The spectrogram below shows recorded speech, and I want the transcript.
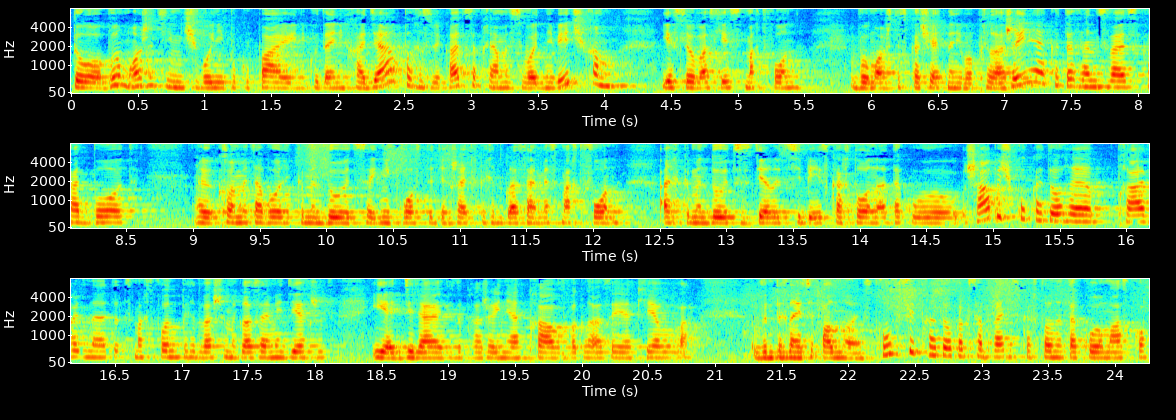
то вы можете, ничего не покупая и никуда не ходя, поразвлекаться прямо сегодня вечером. Если у вас есть смартфон, вы можете скачать на него приложение, которое называется Cardboard. Э, кроме того, рекомендуется не просто держать перед глазами смартфон, а рекомендуется сделать себе из картона такую шапочку, которая правильно этот смартфон перед вашими глазами держит и отделяет изображение от правого глаза и от левого. В интернете полно инструкций про то, как собрать из картона такую маску.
